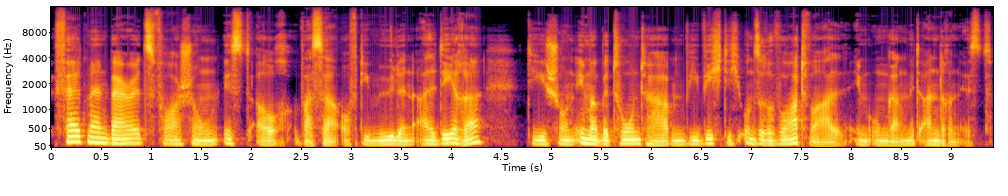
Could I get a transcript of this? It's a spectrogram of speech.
Feldman Barretts Forschung ist auch Wasser auf die Mühlen all derer, die schon immer betont haben, wie wichtig unsere Wortwahl im Umgang mit anderen ist.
